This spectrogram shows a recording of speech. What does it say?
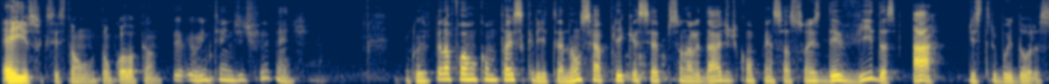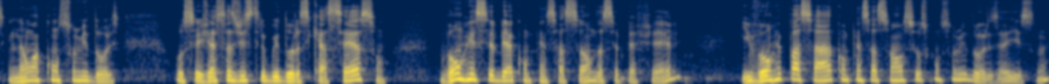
É isso que vocês estão, estão colocando. Eu, eu entendi diferente. Inclusive pela forma como está escrita. Não se aplica excepcionalidade de compensações devidas a distribuidoras e não a consumidores. Ou seja, essas distribuidoras que acessam vão receber a compensação da CPFL e vão repassar a compensação aos seus consumidores. É isso, né?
